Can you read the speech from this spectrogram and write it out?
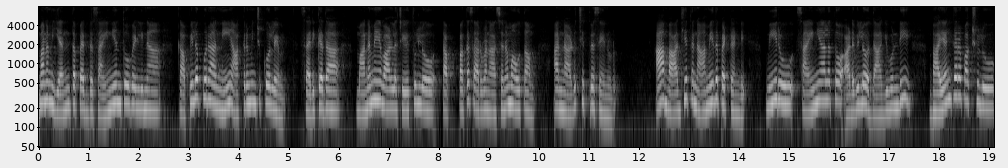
మనం ఎంత పెద్ద సైన్యంతో వెళ్ళినా కపిలపురాన్ని ఆక్రమించుకోలేం. సరికదా మనమే వాళ్ళ చేతుల్లో తప్పక సర్వనాశనం అవుతాం అన్నాడు చిత్రసేనుడు. ఆ బాధ్యత నా మీద పెట్టండి. మీరు సైన్యాలతో అడవిలో దాగి ఉండి భయంకర పక్షులు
